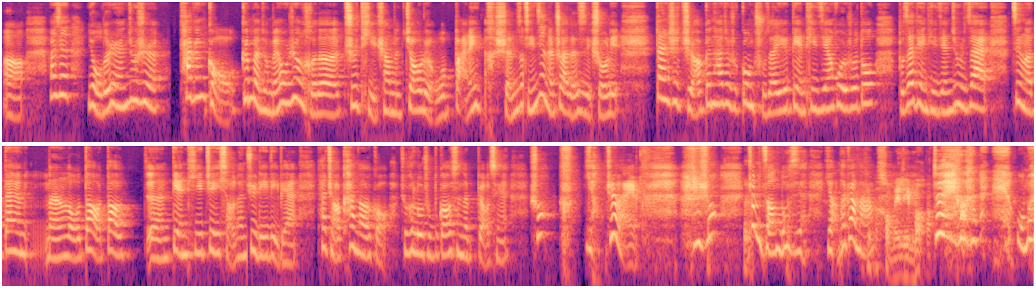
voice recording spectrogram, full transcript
嗯，而且有的人就是他跟狗根本就没有任何的肢体上的交流，我把那绳子紧紧的拽在自己手里，但是只要跟它就是共处在一个电梯间，或者说都不在电梯间，就是在进了单元门楼道到嗯、电梯这一小段距离里边，他只要看到狗就会露出不高兴的表情，说养这玩意儿，你 说这么脏的东西养它干嘛？好没礼貌。对呀、我们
